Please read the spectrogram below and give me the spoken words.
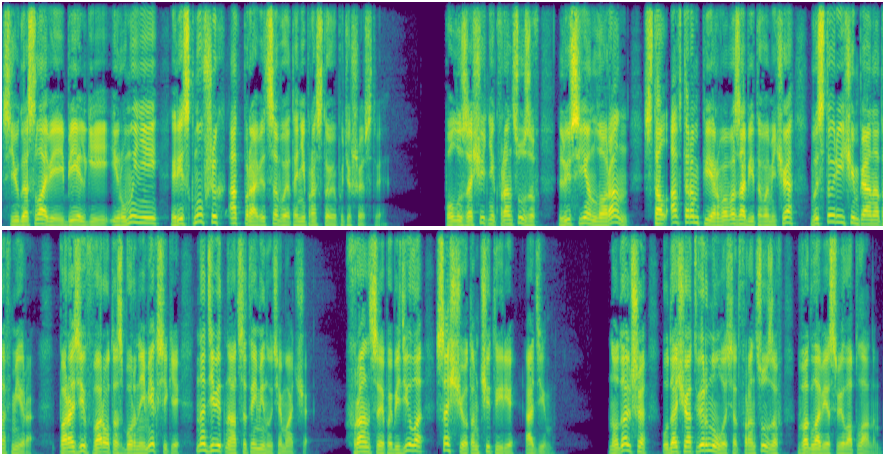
с Югославией, Бельгией и Румынией, рискнувших отправиться в это непростое путешествие. Полузащитник французов Люсьен Лоран стал автором первого забитого мяча в истории чемпионатов мира, поразив ворота сборной Мексики на 19-й минуте матча. Франция победила со счетом 4-1. Но дальше удача отвернулась от французов во главе с велопланом.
